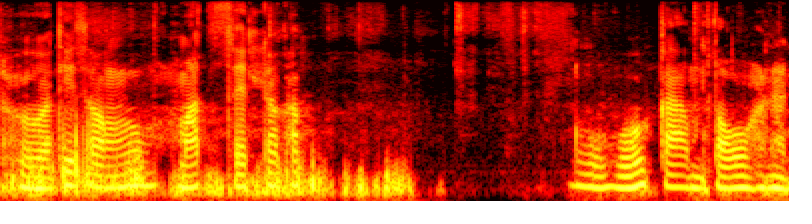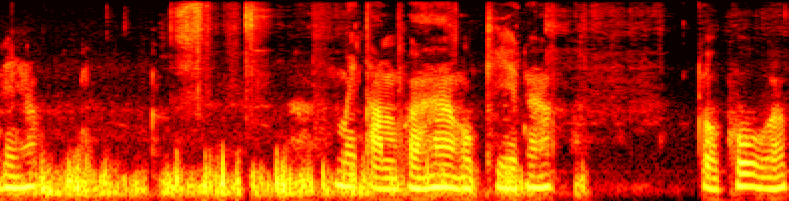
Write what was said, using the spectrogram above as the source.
ตัวที่สองมัดเสร็จแล้วครับ โอ้โหกล้ามโตขนาดนี้ครับ ไม่ต่ำกว่าห้าหกขีดนะครับ ตัวผู้ครับ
